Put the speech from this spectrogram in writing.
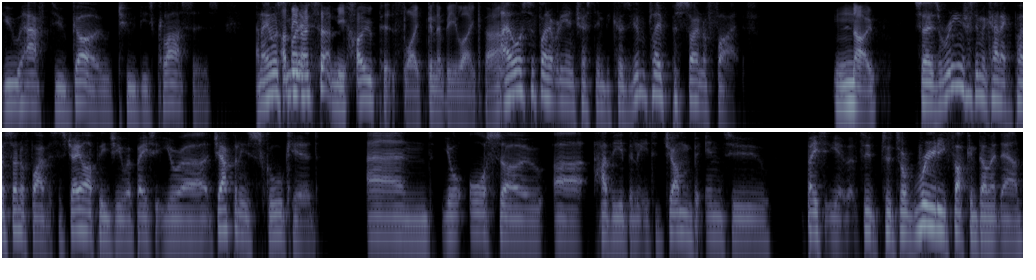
you have to go to these classes. And I also I mean, I certainly hope it's like going to be like that. I also find it really interesting because if you ever played Persona 5, No. so there's a really interesting mechanic in Persona 5. It's this JRPG where basically you're a Japanese school kid and you're also uh, have the ability to jump into basically to, to, to really fucking dumb it down.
